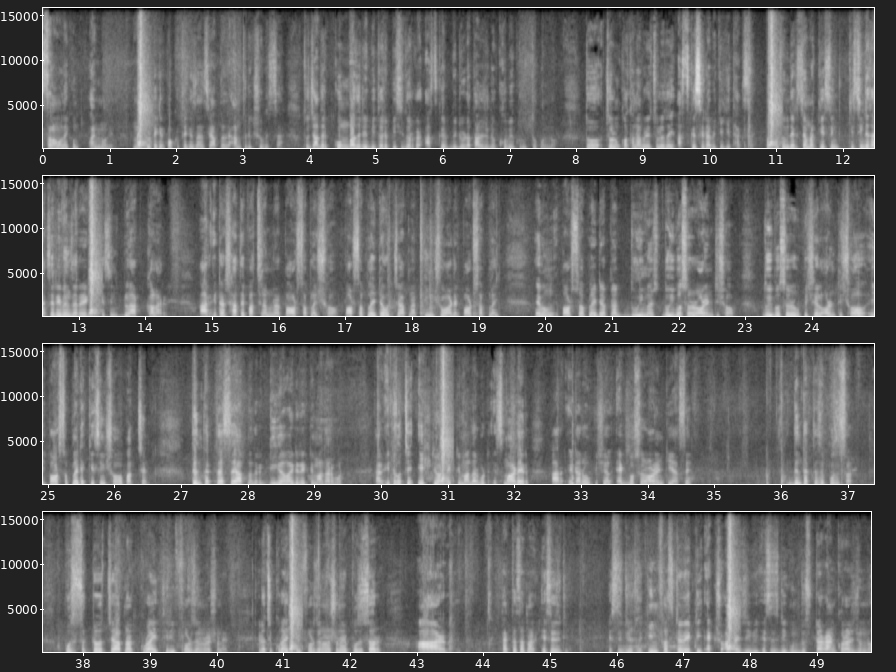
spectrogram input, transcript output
আসসালামু আলাইকুম, আমি মলিন। মাইক্রোটেকের পক্ষ থেকে জানাচ্ছি আপনাদের আন্তরিক শুভেচ্ছা। তো যাদের কম বাজারের ভিতরে পিসি দরকার, আজকের ভিডিওটা তাদের জন্য খুবই গুরুত্বপূর্ণ। তো চলুন কথা না বেরিয়ে চলে যাই, আজকে সেটাপে কী কী থাকছে? প্রথমে দেখছি আমরা কেসিং কেসিংটা থাকছে রেভেঞ্জারের একটি কেসিং ব্ল্যাক কালারের আর এটার সাথে পাচ্ছেন আপনার পাওয়ার সাপ্লাই সহ। পাওয়ার সাপ্লাইটা হচ্ছে আপনার তিনশো ওয়ার্ডের পাওয়ার সাপ্লাই এবং পাওয়ার সাপ্লাইটা আপনার দুই মাস, দুই বছরের ওয়ারেন্টি সহ। দুই বছরের অফিসিয়াল ওয়ারেন্টি সহ এই পাওয়ার সাপ্লাইটা কেসিং সহ পাচ্ছেন। দেন থাকতে আছে আপনাদের গিগাবাইটের একটি মাদারবোর্ড আর এটা হচ্ছে এইটটি ওয়ান একটি মাদারবোর্ড স্মার্টের আর এটারও অফিসিয়াল এক বছর ওয়ারেন্টি আছে। দেন থাকতেছে প্রসেসর প্রসেসরটা হচ্ছে আপনার কুরাই থ্রি ফোর জেনারেশনের এটা হচ্ছে কুরাই থ্রি ফোর জেনারেশনের প্রসেসর আর থাকতেছে আপনার এসএসডি এসএসডি হচ্ছে কিনফাস্টের একটি একশো আঠাশ জিবি এসএসডি উইন্ডোজটা রান করার জন্য।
